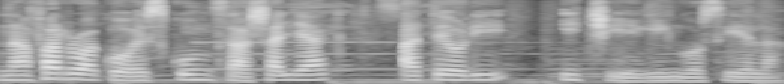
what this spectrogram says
Nafarroako hezkuntza sailak ate hori itxi egingo ziela.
